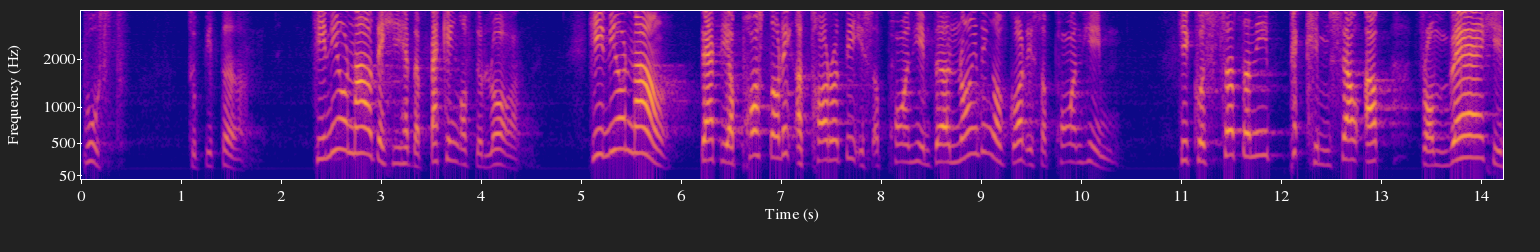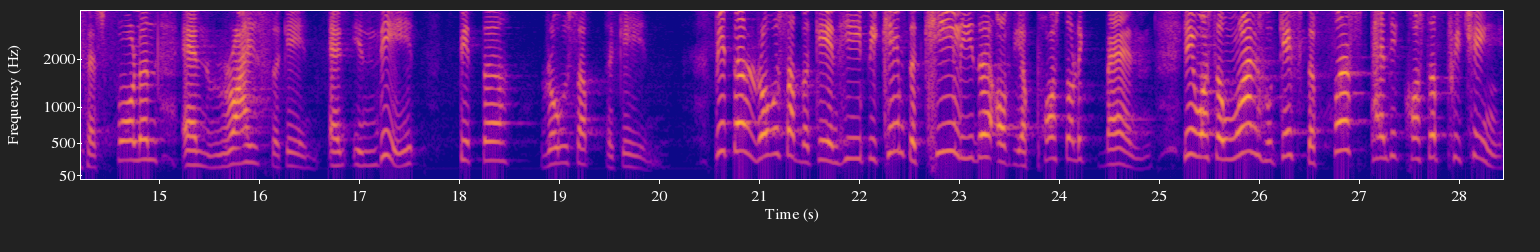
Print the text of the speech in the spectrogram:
boost to Peter. He knew now that he had the backing of the Lord. He knew now that the apostolic authority is upon him, the anointing of God is upon him. He could certainly pick himself up from where he has fallen and rise again. And indeed, Peter rose up again. Peter rose up again. He became the key leader of the apostolic band. He was the one who gave the first Pentecostal preaching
